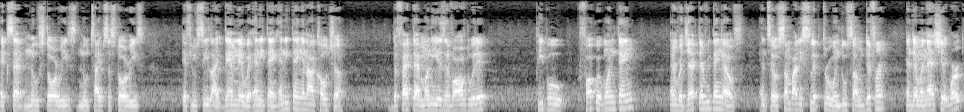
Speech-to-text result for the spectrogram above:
accept new stories, new types of stories if you see like damn near with anything, anything in our culture, the fact that money is involved with it, people fuck with one thing and reject everything else until somebody slip through and do something different. And then when that shit work,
